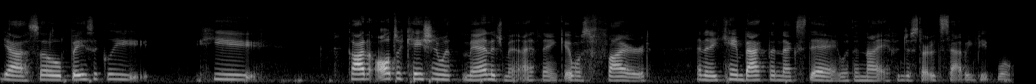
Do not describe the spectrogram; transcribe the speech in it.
Yeah, so basically, he got an altercation with management, I think, and was fired. And then he came back the next day with a knife and just started stabbing people.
